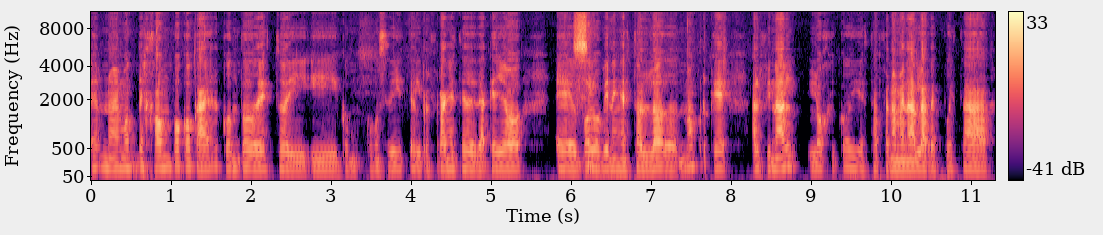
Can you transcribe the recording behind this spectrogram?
eh, nos hemos dejado un poco caer con todo esto y, como, se dice el refrán este, desde aquellos eh, vienen estos lodos, ¿no? Porque al final, lógico, y está fenomenal la respuesta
